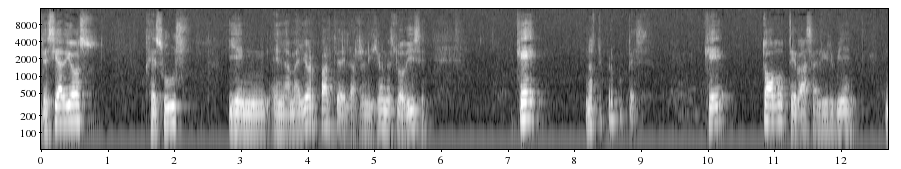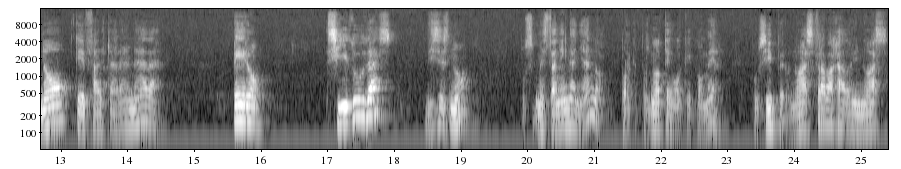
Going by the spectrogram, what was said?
Decía Dios, Jesús, y en, en la mayor parte de las religiones lo dice, que no te preocupes, que todo te va a salir bien, no te faltará nada. Pero si dudas, dices, no, pues me están engañando, porque pues no tengo que comer. Pues sí, pero no has trabajado y no has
